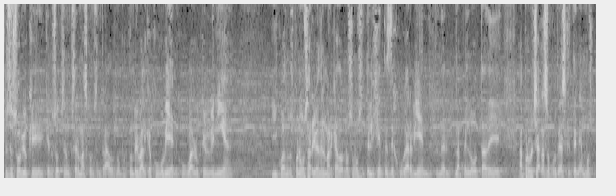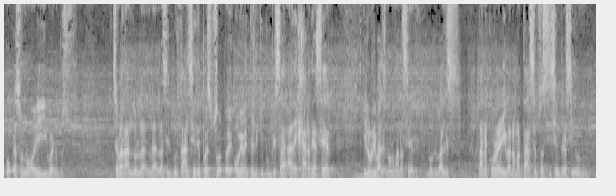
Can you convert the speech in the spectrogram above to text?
pues es obvio que, nosotros tenemos que ser más concentrados, ¿no? Porque un rival que jugó bien, jugó a lo que venía, y cuando nos ponemos arriba en el marcador no somos inteligentes de jugar bien, de tener la pelota, de aprovechar las oportunidades que tenemos, pocas o no, y bueno, pues se va dando la, la- circunstancia y después pues, obviamente el equipo empieza a dejar de hacer y los rivales no lo van a hacer, los rivales van a correr y van a matarse, pues así siempre ha sido, ¿no?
